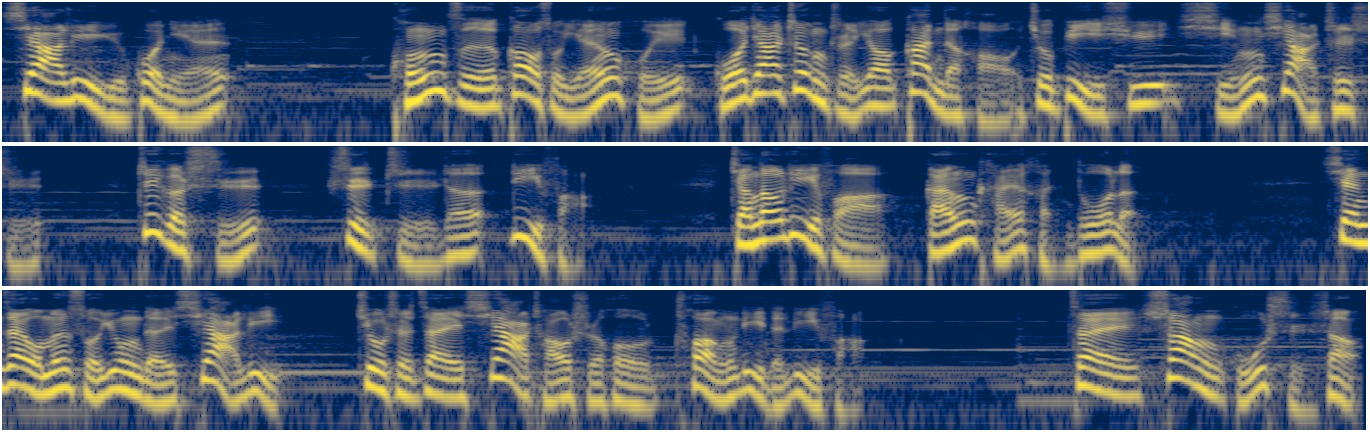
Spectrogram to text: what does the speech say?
夏历与过年，孔子告诉颜回，国家政治要干得好，就必须行夏之时。这个时是指的历法。讲到历法，感慨很多了。现在我们所用的夏历，就是在夏朝时候创立的历法。在上古史上，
